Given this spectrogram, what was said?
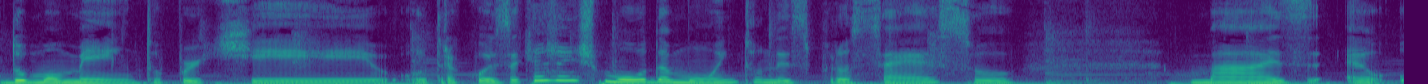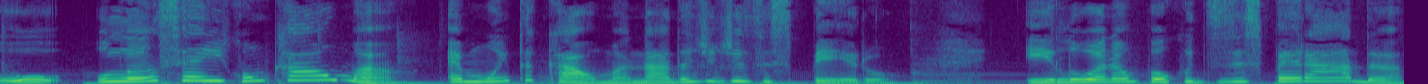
Do momento, porque outra coisa que a gente muda muito nesse processo, mas é, o, o lance é ir com calma, é muita calma, nada de desespero. E Luana é um pouco desesperada.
